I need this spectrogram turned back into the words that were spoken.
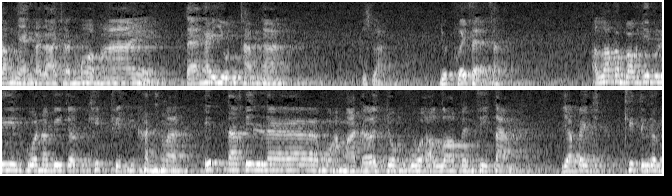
ตำแหน่งอะไรฉันมอบให้ แต่ให้หยุดทำงาน อิสลามหยุดเผยแผ่ซะอัลลอฮ์ก็บอกยิบรีนกลัวนบีจะคิดผิดกันมาอิตตะกิลละมุฮัมมัดเอ๋ยจงกลัวอัลลอฮ์เป็นที่ตั้ง อย่าไปคิดถึงเรื่อง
